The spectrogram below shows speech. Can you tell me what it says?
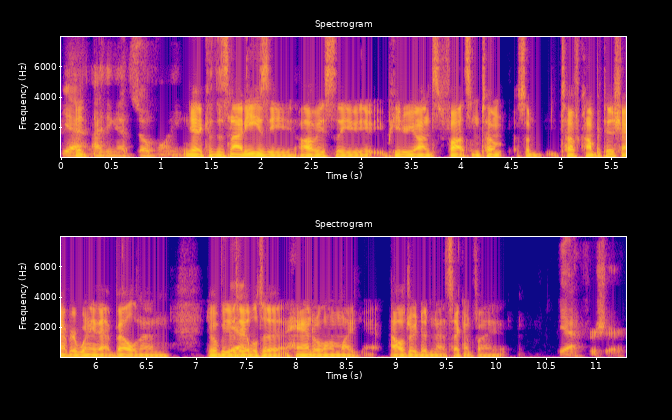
Yeah, It- I think that's so funny. yeah because it's not easy obviously Petr Yan's fought some tum- some tough competition after winning that belt and he'll be Yeah. able to handle him like aljo did in that second fight Yeah, for sure.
